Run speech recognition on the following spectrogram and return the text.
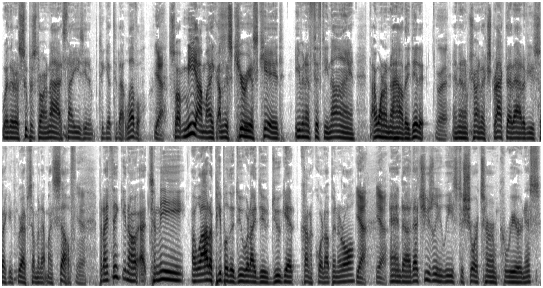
whether they're a superstar or not. It's not easy to, to get to that level. Yeah. So me, I'm like, I'm this curious kid, even at 59. I want to know how they did it. Right. And then I'm trying to extract that out of you so I can grab some of that myself. Yeah. But I think, you know, uh, to me, a lot of people that do what I do do get kind of caught up in it all. Yeah. Yeah. And uh, that usually leads to short term careerness,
